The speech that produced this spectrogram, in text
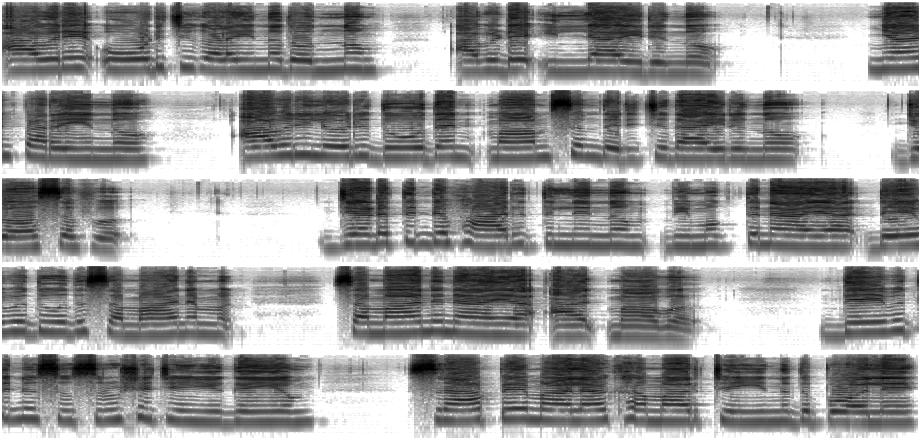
അവരെ ഓടിച്ചു കളയുന്നതൊന്നും അവിടെ ഇല്ലായിരുന്നു. ഞാൻ പറയുന്നു അവരിൽ ഒരു ദൂതൻ മാംസം ധരിച്ചതായിരുന്നു ജോസഫ്. ജഡത്തിന്റെ ഭാരത്തിൽ നിന്നും വിമുക്തനായ ദേവദൂത സമാനം സമാനനായ ആത്മാവ്. ദൈവത്തിന് ശുശ്രൂഷ ചെയ്യുകയും സ്രാപ്പെ മാലാഖമാർ ചെയ്യുന്നത് പോലെ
